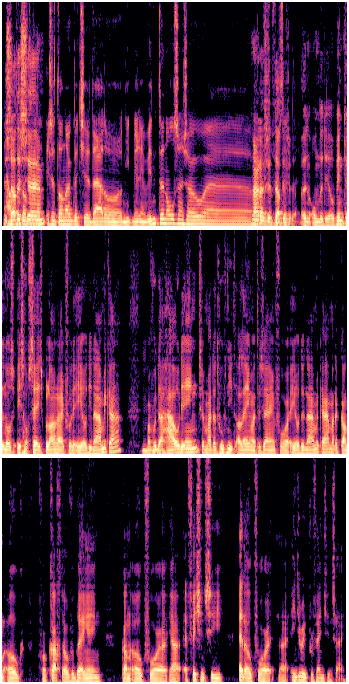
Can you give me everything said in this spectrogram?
Dus dat is, dan, is het dan ook dat je daardoor niet meer in windtunnels en zo. nou, dat, is, dat is een onderdeel. Windtunnels is nog steeds belangrijk voor de aerodynamica. Mm -hmm. Maar voor de houding, zeg maar, dat hoeft niet alleen maar te zijn voor aerodynamica, maar dat kan ook voor krachtoverbrenging, kan ook voor ja, efficiency en ook voor nou, injury prevention zijn.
